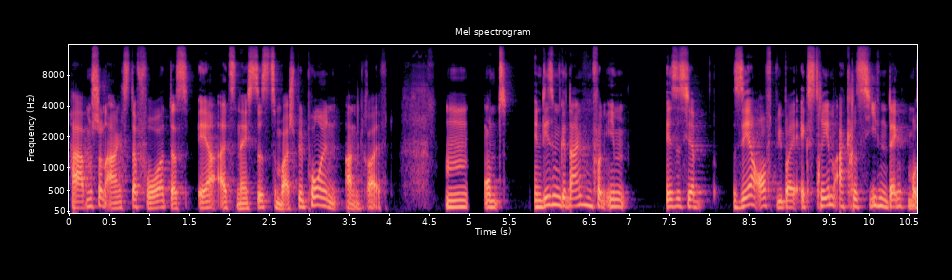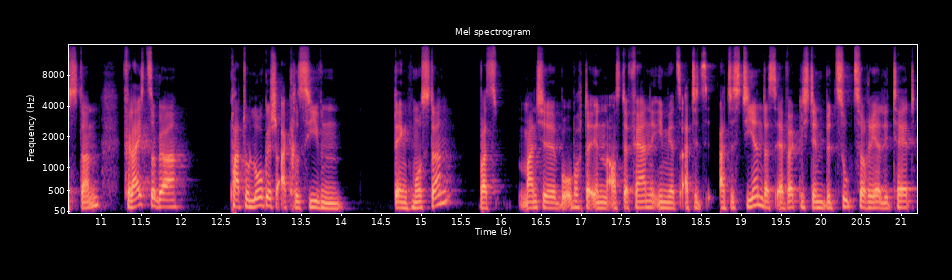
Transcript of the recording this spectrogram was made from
haben schon Angst davor, dass er als nächstes zum Beispiel Polen angreift. Mm, und in diesem Gedanken von ihm ist es ja sehr oft wie bei extrem aggressiven Denkmustern, vielleicht sogar pathologisch aggressiven Denkmustern, was manche BeobachterInnen aus der Ferne ihm jetzt attestieren, dass er wirklich den Bezug zur Realität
